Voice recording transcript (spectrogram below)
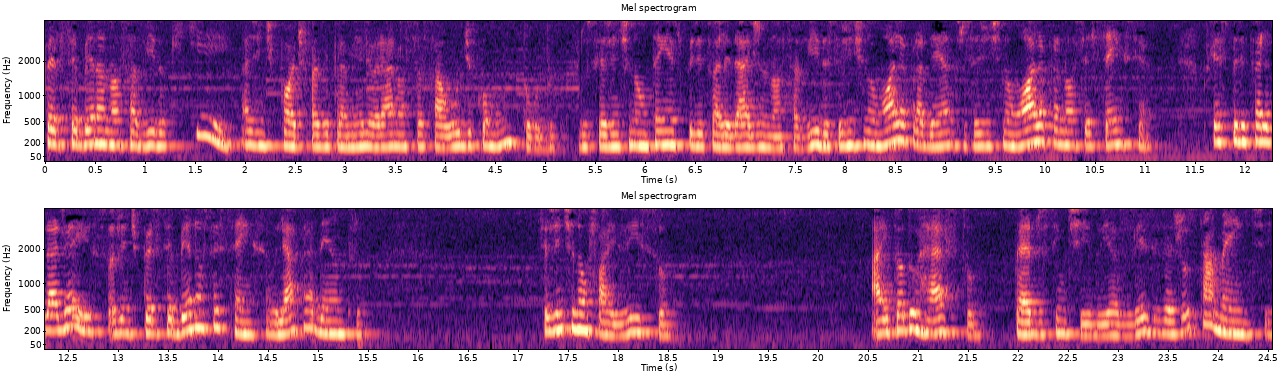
perceber na nossa vida o que, que a gente pode fazer para melhorar a nossa saúde como um todo. Se a gente não tem a espiritualidade na nossa vida, se a gente não olha para dentro, se a gente não olha para nossa essência, porque a espiritualidade é isso, a gente perceber nossa essência, olhar para dentro. Se a gente não faz isso, aí todo o resto perde o sentido e às vezes é justamente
